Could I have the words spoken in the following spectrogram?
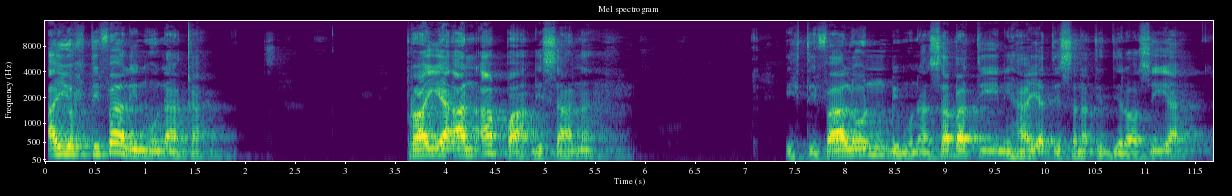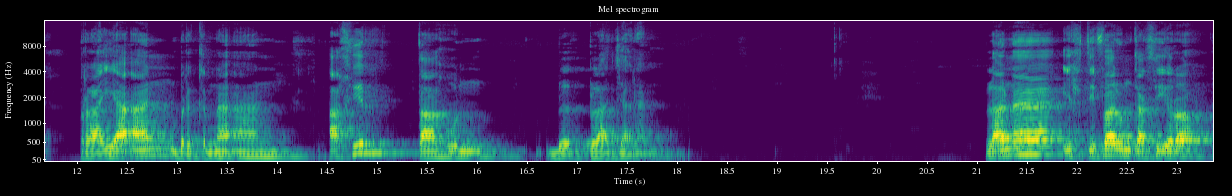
Ayuhtifalin hunaka? Perayaan apa di sana Ihtifalun bimunasabati nihayati sanatid dirasiyah. Perayaan berkenaan akhir tahun pelajaran. Lana ihtifalun kathirah.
